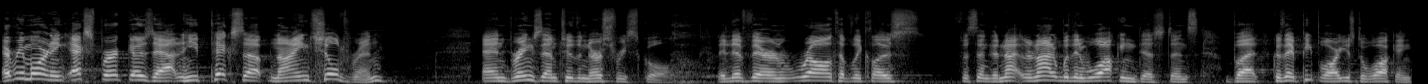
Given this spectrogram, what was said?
every morning, expert goes out and he picks up nine children and brings them to the nursery school. They live there in relatively close vicinity. They're not, they're not within walking distance, but because people are used to walking,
